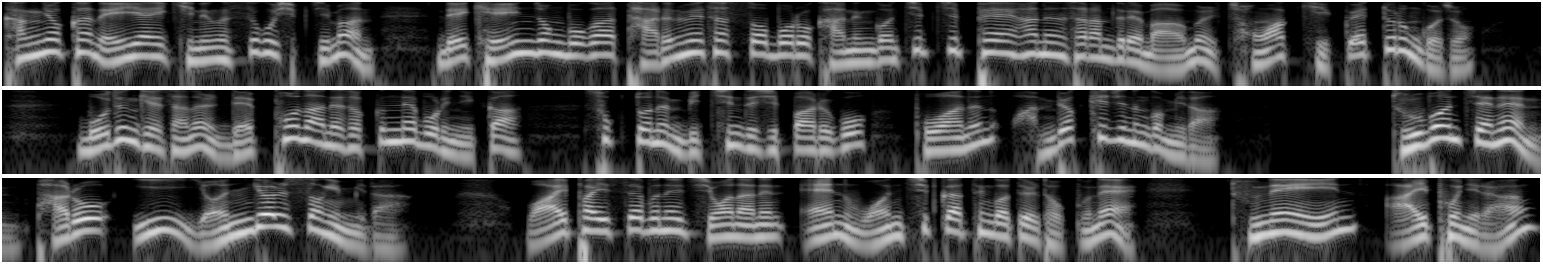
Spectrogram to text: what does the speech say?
강력한 AI 기능은 쓰고 싶지만 내 개인정보가 다른 회사 서버로 가는 건 찝찝해 하는 사람들의 마음을 정확히 꿰뚫은 거죠. 모든 계산을 내 폰 안에서 끝내버리니까 속도는 미친 듯이 빠르고 보안은 완벽해지는 겁니다. 두 번째는 바로 이 연결성입니다. 와이파이 7을 지원하는 N1 칩 같은 것들 덕분에 두뇌인 아이폰이랑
